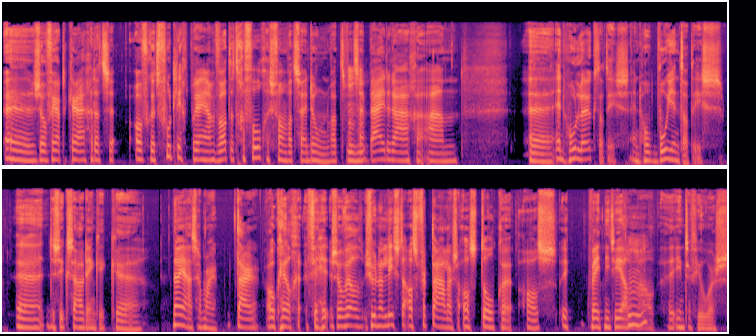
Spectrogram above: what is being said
eh, zover te krijgen dat ze over het voetlicht brengen wat het gevolg is van wat zij doen. Wat, wat zij bijdragen aan. eh, en hoe leuk dat is. En hoe boeiend dat is. Eh, dus ik zou denk ik. nou ja, zeg maar. Daar ook heel. Zowel journalisten als vertalers, als tolken, als. Ik weet niet wie allemaal. eh, interviewers,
